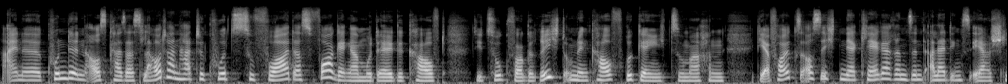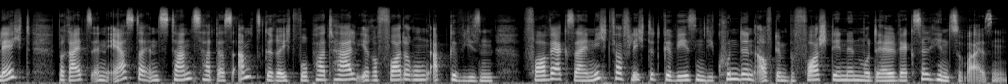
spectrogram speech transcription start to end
Eine Kundin aus Kaiserslautern hatte kurz zuvor das Vorgängermodell gekauft. Sie zog vor Gericht, um den Kauf rückgängig zu machen. Die Erfolgsaussichten der Klägerin sind allerdings eher schlecht. Bereits in erster Instanz hat das Amtsgericht Wuppertal ihre Forderung abgewiesen. Vorwerk sei nicht verpflichtet gewesen, die Kundin auf den Bevor bevorstehenden Modellwechsel hinzuweisen.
